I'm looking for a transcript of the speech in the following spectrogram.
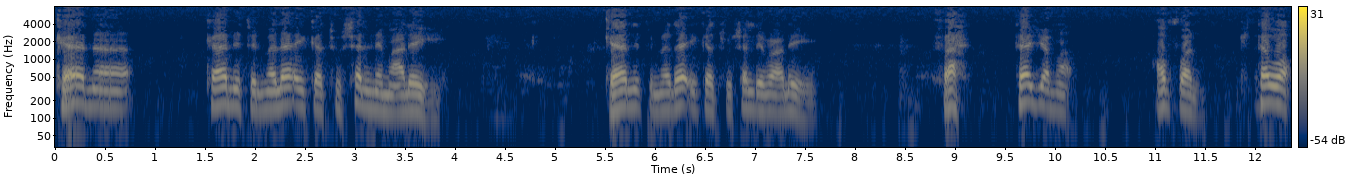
كان كانت الملائكة تسلم عليه. كانت الملائكة تسلم عليه. فاحتجم عفوا اكتوى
